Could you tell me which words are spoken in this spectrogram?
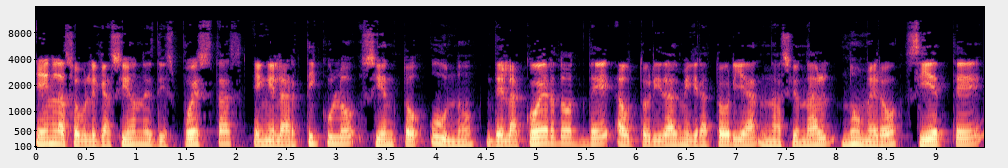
en las obligaciones dispuestas en el artículo 101 del Acuerdo de Autoridad Migratoria Nacional número 7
